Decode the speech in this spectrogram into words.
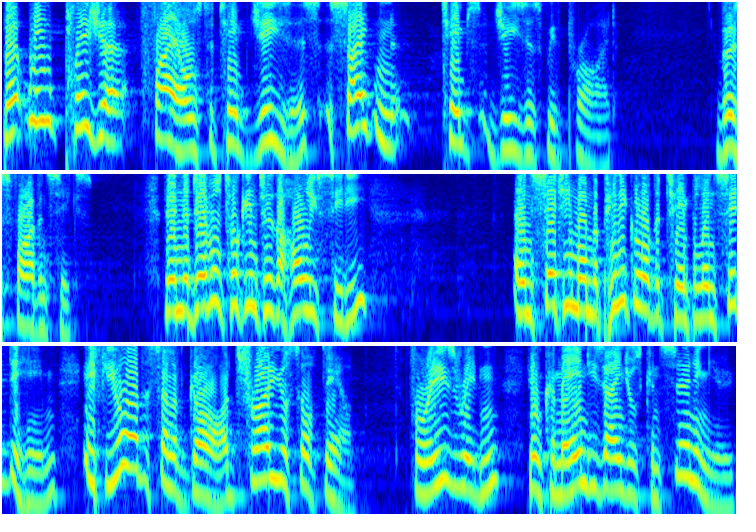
But when pleasure fails to tempt Jesus, Satan tempts Jesus with pride. Verse 5 and 6. Then the devil took him to the holy city and set him on the pinnacle of the temple and said to him, If you are the Son of God, throw yourself down. For it is written, He'll command His angels concerning you,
